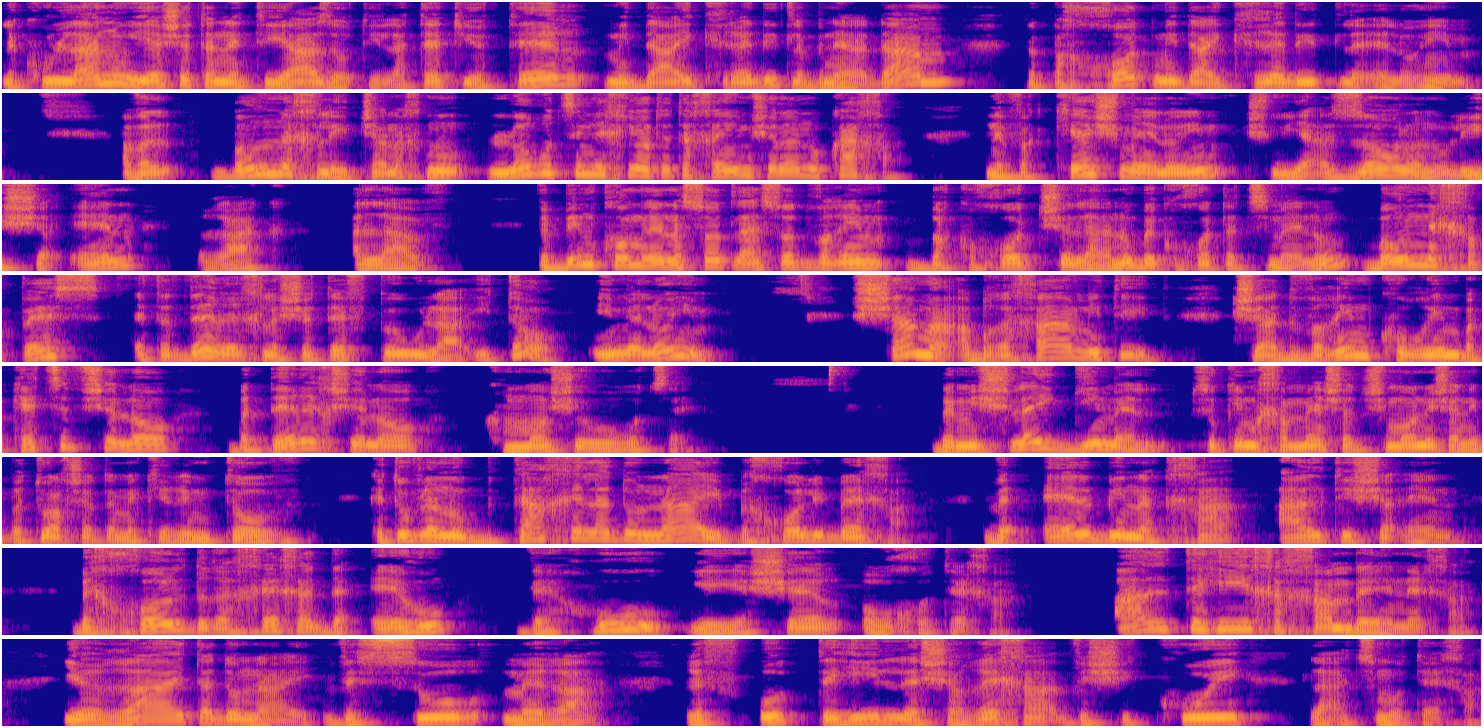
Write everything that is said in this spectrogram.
לכולנו יש את הנטייה הזאת לתת יותר מדי קרדיט לבני אדם ופחות מדי קרדיט לאלוהים. אבל בואו נחליט שאנחנו לא רוצים לחיות את החיים שלנו ככה. נבקש מאלוהים שהוא יעזור לנו להישען רק עליו. ובמקום לנסות לעשות דברים בכוחות שלנו, בכוחות עצמנו, בואו נחפש את הדרך לשתף פעולה איתו, עם אלוהים. שמה הברכה האמיתית, כשהדברים קורים בקצב שלו, בדרך שלו, כמו שהוא רוצה. במשלי ג', פסוקים 5 עד 8 שאני בטוח שאתם מכירים טוב, כתוב לנו, בטח אל אדוני בכל ליבך, ואל בינתך אל תישען, בכל דרכיך דאהו, והוא יישר אורחותיך. אל תהי חכם בעיניך, ירא את אדוני, וסור מרע, רפאות תהי לשריך ושיקוי לעצמותיך.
